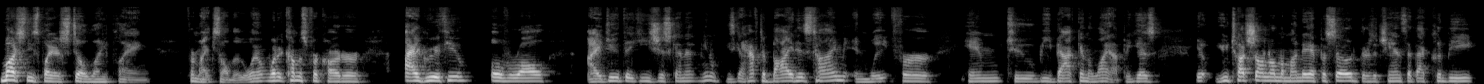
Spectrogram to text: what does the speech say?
much these players still like playing for Mike Sullivan. When, when it comes for Carter, I agree with you overall. I do think he's just gonna, you know, he's gonna have to bide his time and wait for him to be back in the lineup because you know you touched on on the Monday episode. There's a chance that that could be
